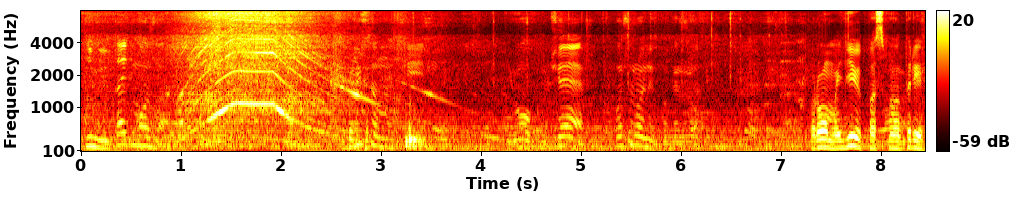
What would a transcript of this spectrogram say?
С ним летать можно. Иди со мной. Его включаешь. Хочешь ролик покажу? Ром, иди посмотри.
